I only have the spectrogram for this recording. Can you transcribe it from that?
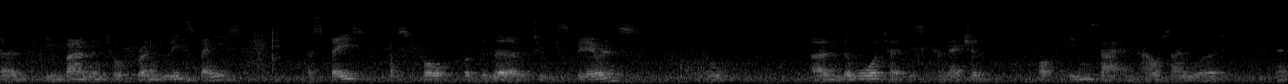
an environmental friendly space. A space for observer to experience. And the water is connection of inside and outside world. And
